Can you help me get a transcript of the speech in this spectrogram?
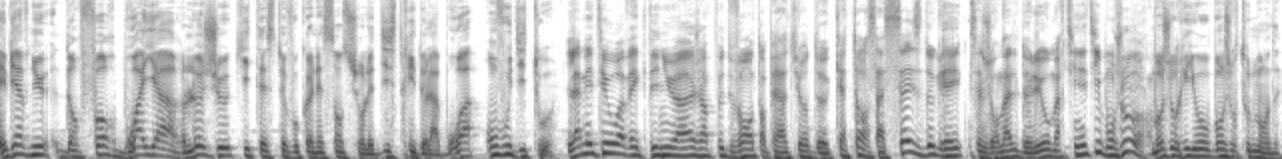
Et bienvenue dans Fort Broyard, le jeu qui teste vos connaissances sur le district de la Broye. On vous dit tout. La météo avec des nuages, un peu de vent, température de 14 à 16 degrés. C'est le journal de Léo Martinetti. Bonjour. Bonjour Rio, bonjour tout le monde.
